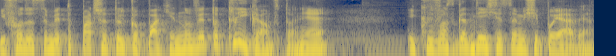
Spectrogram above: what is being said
i wchodzę sobie, patrzę tylko pakiet, no mówię, to klikam w to, nie? I kurwa zgadnijcie, co mi się pojawia.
